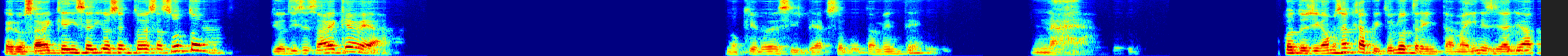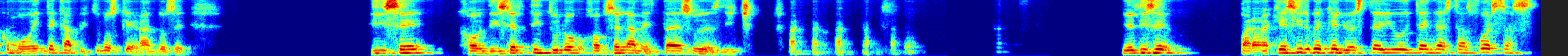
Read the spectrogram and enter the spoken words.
Pero ¿sabe qué dice Dios en todo ese asunto? Dios dice, ¿sabe qué vea? No quiero decirle absolutamente nada. Cuando llegamos al capítulo 30, imagínense, ya lleva como 20 capítulos quejándose. Dice, dice el título, Job se lamenta de su desdicha. y él dice, ¿para qué sirve que yo esté vivo y tenga estas fuerzas?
